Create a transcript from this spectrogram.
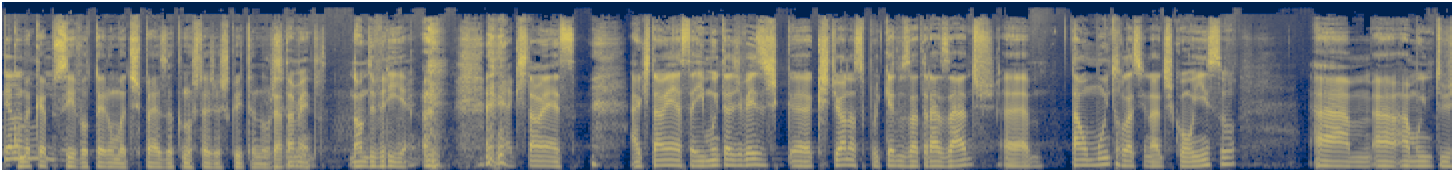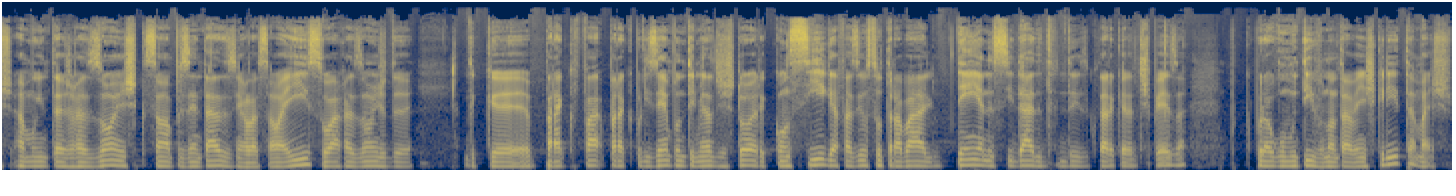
Como é que é possível ter uma despesa que não esteja escrita no orçamento? Exatamente. Não deveria. a questão é essa. A questão é essa. E muitas vezes uh, questiona-se porque dos atrasados uh, estão muito relacionados com isso. Há, há, há, muitos, há muitas razões que são apresentadas em relação a isso. Há razões de, de que para, que para que, por exemplo, um determinado gestor consiga fazer o seu trabalho, tenha necessidade de, de executar aquela despesa, porque por algum motivo não estava inscrita, mas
